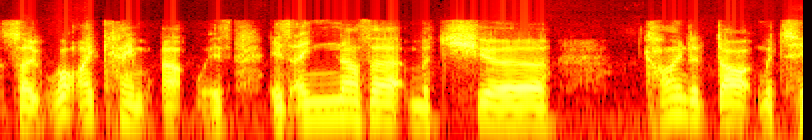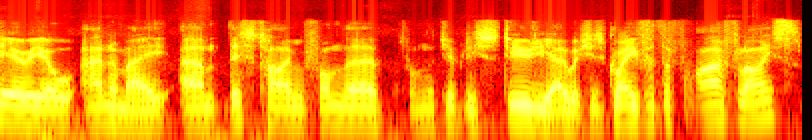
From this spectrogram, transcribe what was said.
so what I came up with is another mature kind of dark material anime. Um, this time from the from the Ghibli studio, which is Grave of the Fireflies.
